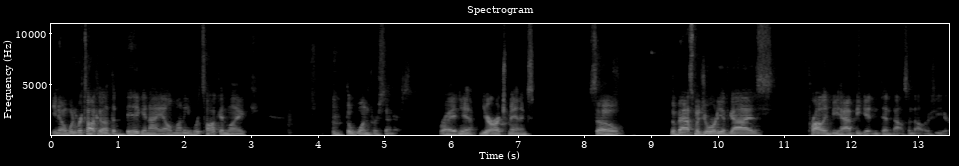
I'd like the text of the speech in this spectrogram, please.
you know, when we're talking about the big NIL money, we're talking like the one percenters, right? yeah, your Arch Mannings. So the vast majority of guys probably be happy getting ten thousand dollars a year.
